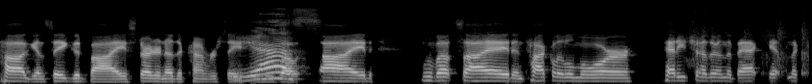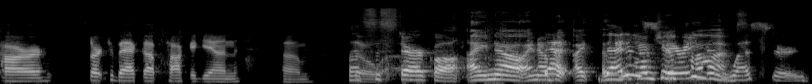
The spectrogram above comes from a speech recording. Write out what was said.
hug and say goodbye, start another conversation, Yes. move outside, move outside and talk a little more, pat each other in the back, get in the car, start to back up, talk again. Um, That's so, uh, hysterical. I know, I know, That- but I, I That is loved your very poems. Midwestern.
